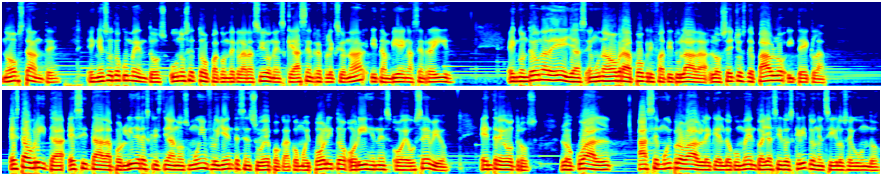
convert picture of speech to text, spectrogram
No obstante, en esos documentos uno se topa con declaraciones que hacen reflexionar y también hacen reír. Encontré una de ellas en una obra apócrifa titulada Los Hechos de Pablo y Tecla. Esta obrita es citada por líderes cristianos muy influyentes en su época como Hipólito, Orígenes o Eusebio, entre otros, lo cual hace muy probable que el documento haya sido escrito en el siglo II.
